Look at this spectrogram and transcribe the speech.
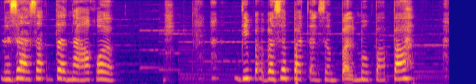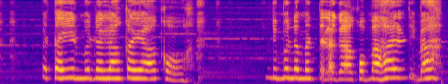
Nasasaktan na ako. Di pa ba sapat ang sampal mo, Papa? Patayin mo na lang kaya ako. Hindi mo naman talaga ako mahal, di ba?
